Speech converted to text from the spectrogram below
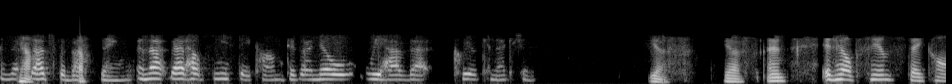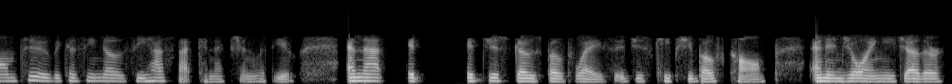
And that, yeah. that's the best thing, and that that helps me stay calm because I know we have that clear connection. Yes, yes, and it helps him stay calm too because he knows he has that connection with you, and that it it just goes both ways. It just keeps you both calm and enjoying each other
